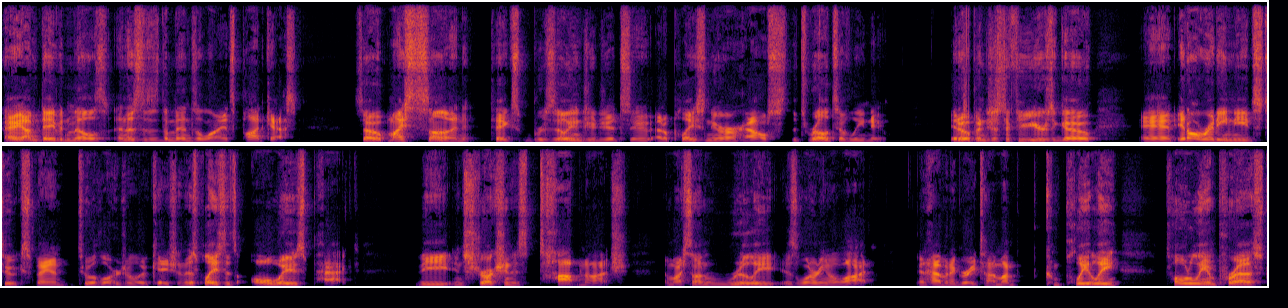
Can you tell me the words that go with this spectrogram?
Hey, I'm David Mills, and this is the Men's Alliance podcast. So, my son takes Brazilian Jiu Jitsu at a place near our house that's relatively new. It opened just a few years ago and it already needs to expand to a larger location. This place is always packed. The instruction is top notch, and my son really is learning a lot and having a great time. I'm completely, totally impressed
